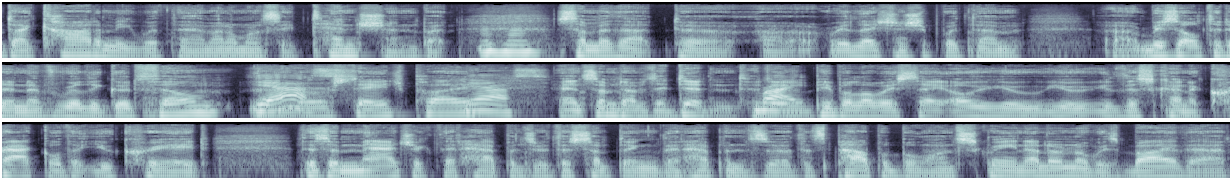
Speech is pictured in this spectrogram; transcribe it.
dichotomy with them, I don't want to say tension, but Mm-hmm. some of that uh, uh, relationship with them uh, resulted in a really good film Yes. or stage play. Yes. And sometimes it didn't. Right. People always say, oh, you, you, you, this kind of crackle that you create, there's a magic that happens, or there's something that happens uh, that's palpable on screen. I don't always buy that.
